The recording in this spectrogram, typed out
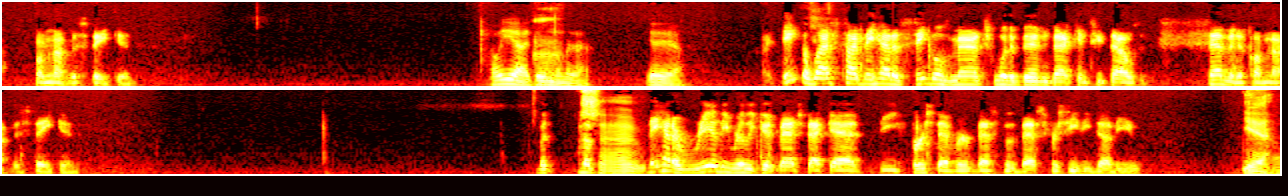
if I'm not mistaken. Oh yeah, I do remember that. Yeah, yeah. I think the last time they had a singles match would have been back in 2007, if I'm not mistaken. But the, So they had a really really good match back at the first ever Best of the Best for CZW. yeah.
